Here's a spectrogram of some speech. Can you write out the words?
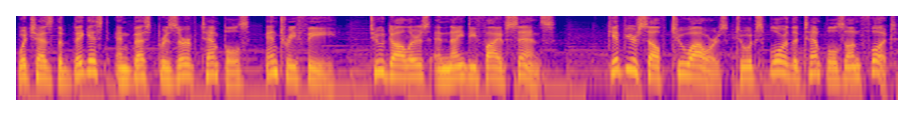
which has the biggest and best preserved temples, entry fee, $2.95, Give yourself two hours to explore the temples on foot.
